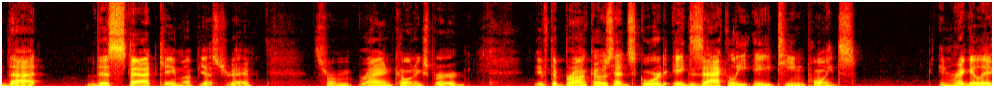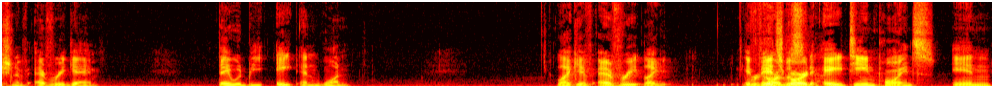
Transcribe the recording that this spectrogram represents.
that this stat came up yesterday. It's from Ryan Koenigsberg. If the Broncos had scored exactly 18 points in regulation of every game, they would be 8 and 1 like if every like if they had scored 18 points in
